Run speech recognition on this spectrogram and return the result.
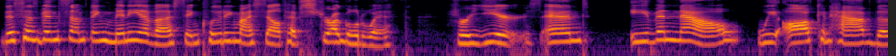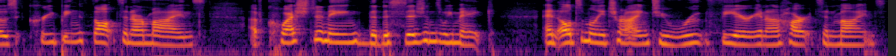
This has been something many of us, including myself, have struggled with for years. And even now, we all can have those creeping thoughts in our minds of questioning the decisions we make and ultimately trying to root fear in our hearts and minds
